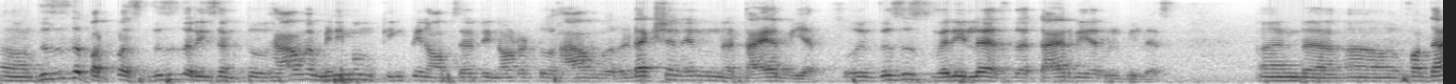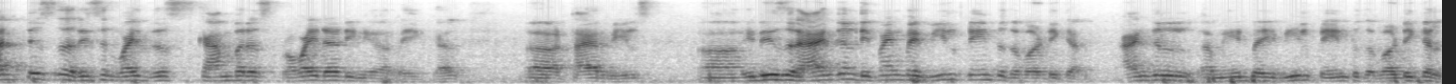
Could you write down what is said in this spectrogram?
uh, this is the purpose. This is the reason to have a minimum kingpin offset in order to have a reduction in tire wear. So if this is very less, the tire wear will be less and uh, uh, for that is the reason why this camber is provided in your vehicle uh, tire wheels. It is an angle defined by wheel plane to the vertical angle made by wheel plane to the vertical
